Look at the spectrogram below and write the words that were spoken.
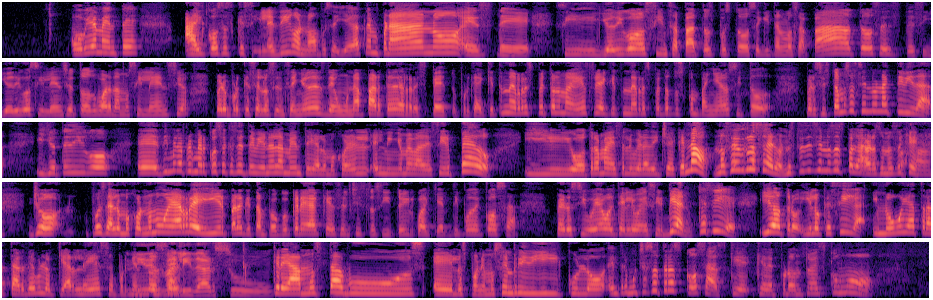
Obviamente hay cosas que sí les digo, ¿no? Pues se llega temprano, este, si yo digo sin zapatos, pues todos se quitan los zapatos, este, si yo digo silencio, todos guardamos silencio, pero porque se los enseño desde una parte de respeto, porque hay que tener respeto al maestro y hay que tener respeto a tus compañeros y todo. Pero si estamos haciendo una actividad y yo te digo, eh, dime la primera cosa que se te viene a la mente y a lo mejor el, el niño me va a decir pedo y otra maestra le hubiera dicho de que no, no seas grosero, no estés diciendo esas palabras o no sé qué yo, pues a lo mejor no me voy a reír para que tampoco crea que es el chistosito y cualquier tipo de cosa, pero sí voy a voltear y le voy a decir, bien, ¿qué sigue? Y otro, y lo que siga, y no voy a tratar de bloquearle eso, porque Ni entonces desvalidar su... creamos tabús, eh, los ponemos en ridículo, entre muchas otras cosas que, que de pronto es como,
